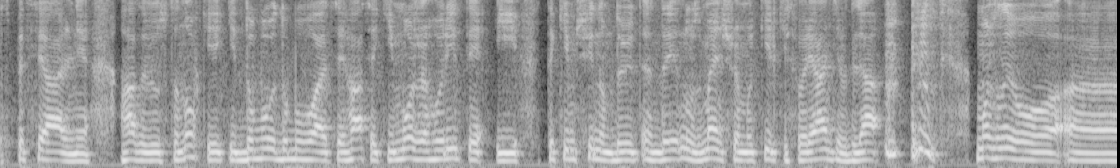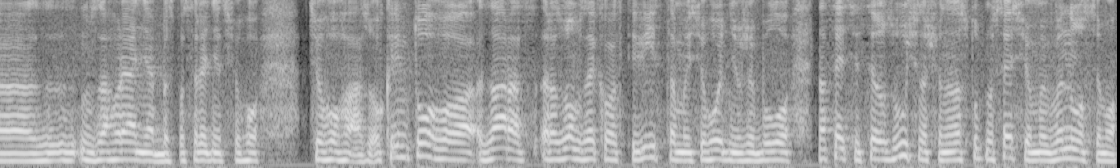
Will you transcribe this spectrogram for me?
спеціальні газові установки, які добу- добувають цей газ, який може горіти, і таким чином дають, ну, зменшуємо кількість варіантів для можливого е, ну, загоряння безпосередньо цього, цього газу. Окрім того, зараз разом з екоактивістами сьогодні вже було на сесії це озвучено, що на наступну сесію ми виносимо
